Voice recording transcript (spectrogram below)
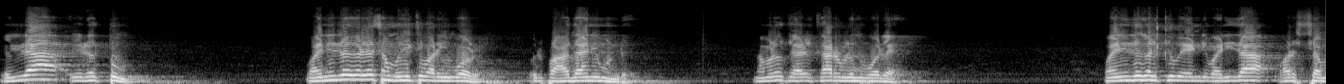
എല്ലാ ഇടത്തും വനിതകളെ സംബന്ധിച്ച് പറയുമ്പോൾ ഒരു പ്രാധാന്യമുണ്ട്. നമ്മൾ കേൾക്കാറുള്ളതുപോലെ വനിതകൾക്ക് വേണ്ടി വനിതാ വർഷം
